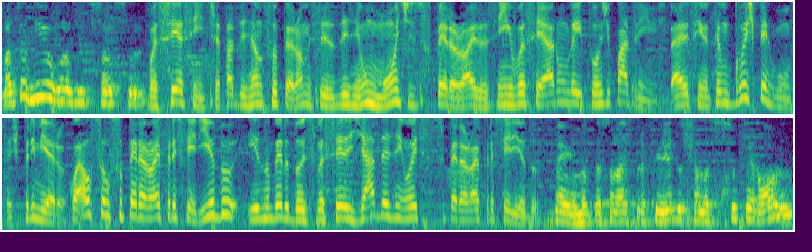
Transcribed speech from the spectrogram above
Mas eu li algumas edições sim. Você, assim, você tá desenhando super-homem, você desenhou um monte de super-heróis, assim, e você era um leitor de quadrinhos. Aí, assim, eu tenho duas perguntas. Primeiro, qual é o seu super-herói preferido? E número dois, se você já desenhou esse super-herói preferido? Bem, o meu personagem preferido chama-se Super-Homem,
